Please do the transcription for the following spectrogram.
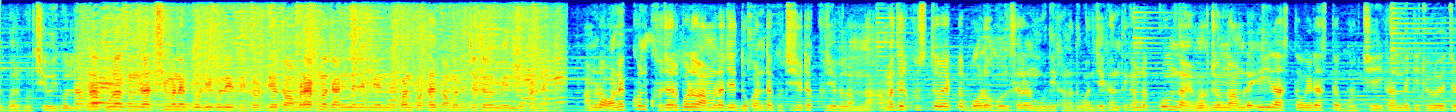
একবার ঘুরছি ওই গলি। আমরা পুরো একদম যাচ্ছি মানে গলি গলির ভিতর দিয়ে তো আমরা এখনও জানি না যে মেন দোকান কোথায় তো আমাদের যেতে হবে মেন দোকানে। আমরা অনেকক্ষণ খোঁজার পরেও আমরা যে দোকানটা খুঁজছি সেটা খুঁজে পেলাম না। আমাদের খুঁজতে হবে একটা বড় হোলসেলার মুদিখানা দোকান যেখান থেকে আমরা কম দামে ওর জন্য আমরা এই রাস্তা ওই রাস্তা ঘুরছি এইখান থেকে কিছু রয়েছে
